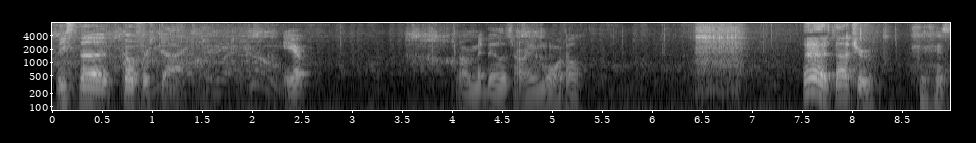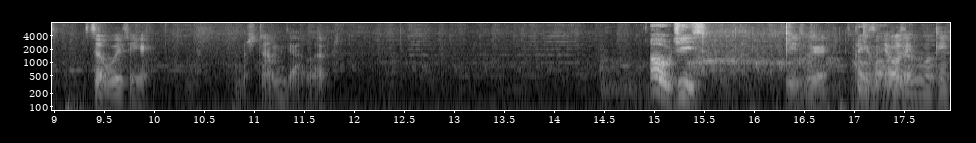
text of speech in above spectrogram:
At least the gophers die. Yep. Armadillos are immortal. Yeah, it's not true. Still with here. How much time we got left? Oh, jeez. Jeez, okay. I wasn't, I wasn't even looking.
